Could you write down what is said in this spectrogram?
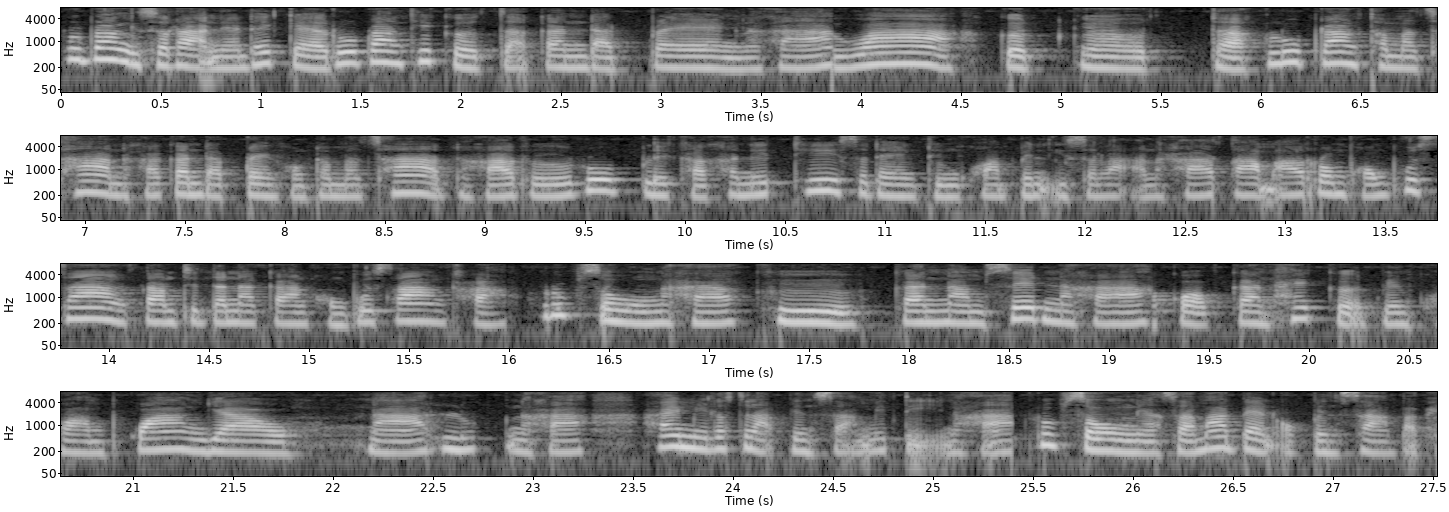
รูปร่างอิสระเนี่ยได้แก่รูปร่างที่เกิดจากการดัดแปลงนะคะ หรือว่าเกิดเจากรูปร่างธรรมชาตินะคะ การดัดแปลงของธรรมชาตินะคะ หรือรูปเลขาคณิตที่แสดงถึงความเป็นอิสระนะคะ ตามอารมณ์ของผู้สร้าง ตามจินตนาการของผู้สร้างค่ะ รูปทรงนะคะคือการนำเส้นนะคะ ประกอบการให้เกิดเป็นความกว้างยาวหนาลึกนะคะ ให้มีลักษณะเป็น 3 มิตินะคะ รูปทรงเนี่ยสามารถแบ่งออกเป็น 3 ประเภ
